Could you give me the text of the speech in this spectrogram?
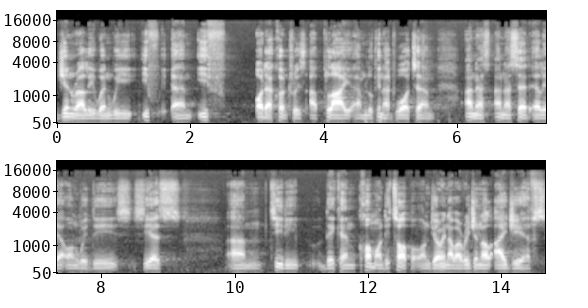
generally when we, if, um, if other countries apply, I'm looking at what um, Anna, Anna, said earlier on with the CS um, they can come on the top on during our regional IGFs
